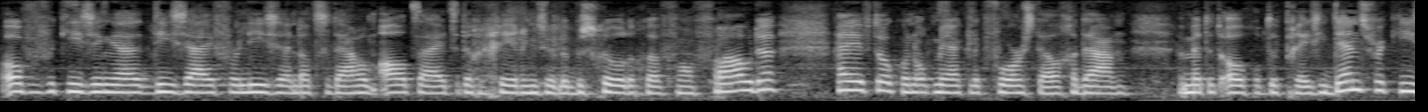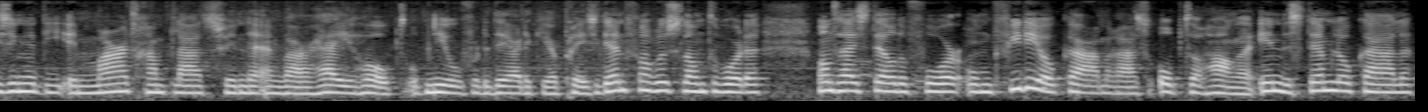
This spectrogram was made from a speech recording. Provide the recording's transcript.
over verkiezingen die zij verliezen... en dat ze daarom altijd de regering zullen beschuldigen van fraude. Hij heeft ook een opmerkelijk voorstel gedaan met het oog op de presidentsverkiezingen... die in maart gaan plaatsvinden en waar hij hoopt opnieuw voor de derde keer president van Rusland te worden. Want hij stelde voor om videocamera's camera's op te hangen in de stemlokalen...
